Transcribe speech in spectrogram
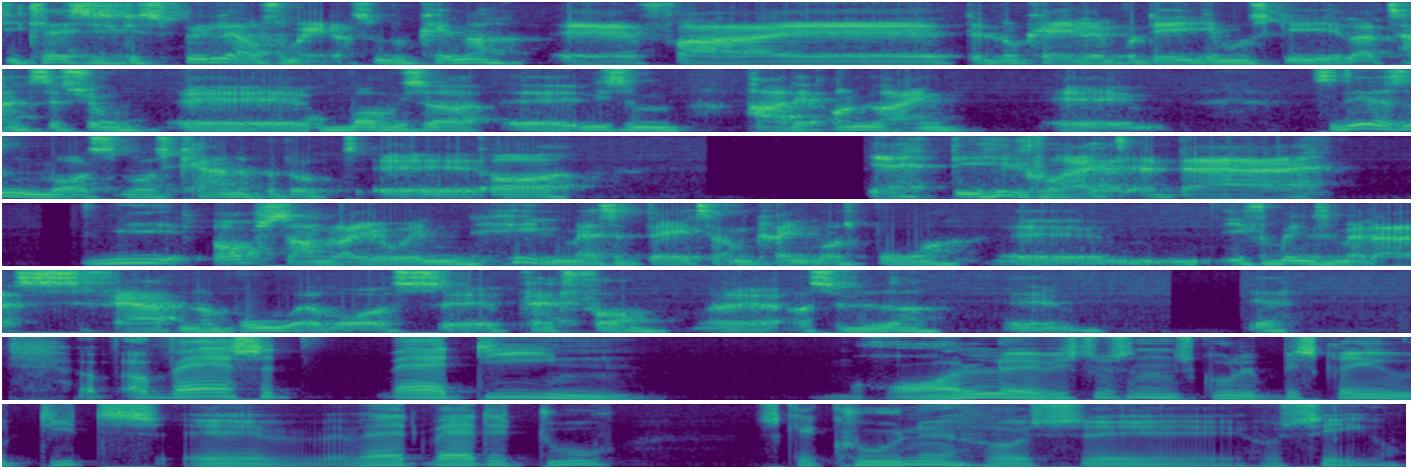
de klassiske spilleautomater, som du kender øh, fra øh, den lokale bodega måske, eller tankstation, øh, hvor vi så øh, ligesom har det online. Øh, så det er sådan vores, vores kerneprodukt. Øh, og ja, det er helt korrekt, at der, vi opsamler jo en hel masse data omkring vores brugere øh, i forbindelse med deres færden og brug af vores øh, platform øh, osv. Øh, ja. Og, og hvad er så hvad er din rolle, hvis du sådan skulle beskrive dit, øh, hvad, hvad er det, du skal kunne hos, øh, hos SEO?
